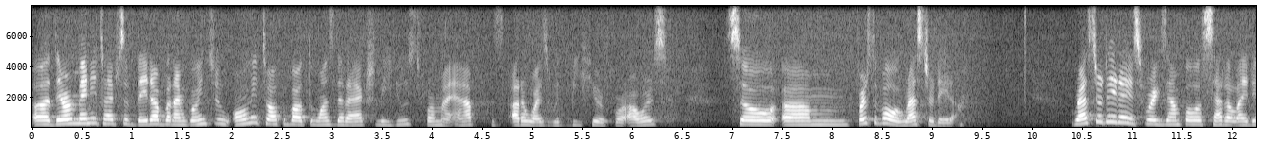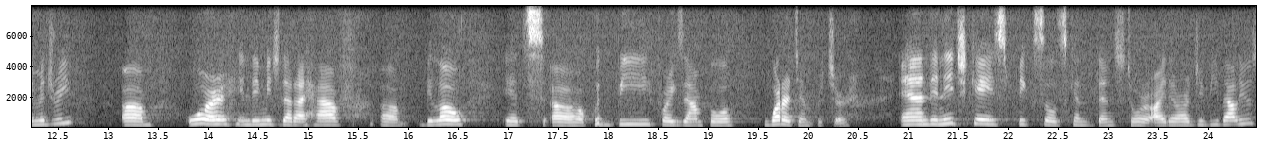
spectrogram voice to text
Uh, there are many types of data, but I'm going to only talk about the ones that I actually used for my app, because otherwise we'd be here for hours. So um, first of all, raster data. Raster data is, for example, satellite imagery, um, or in the image that I have uh, below, it uh, could be, for example, water temperature. And in each case, pixels can then store either RGB values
